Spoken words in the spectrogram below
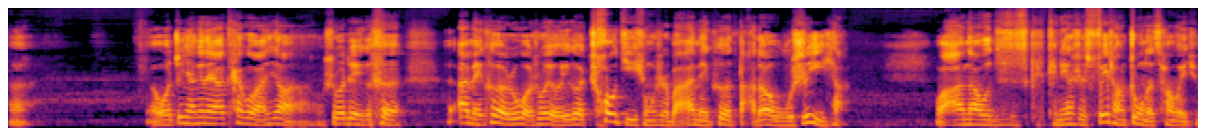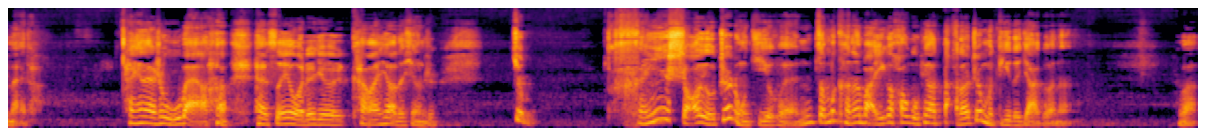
啊，我之前跟大家开过玩笑啊，我说这个艾美克如果说有一个超级熊市，把艾美克打到五十以下，哇，那我肯定是非常重的仓位去买它。它现在是五百啊，所以我这就开玩笑的性质，就。很少有这种机会，你怎么可能把一个好股票打到这么低的价格呢？是吧？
